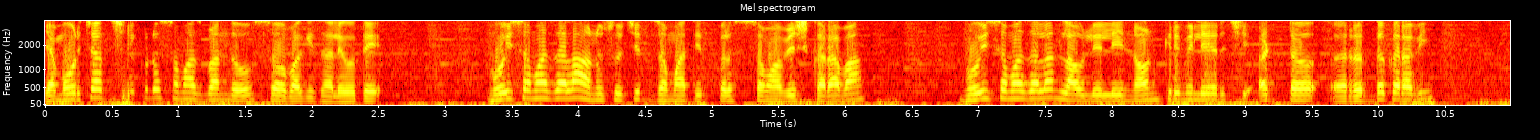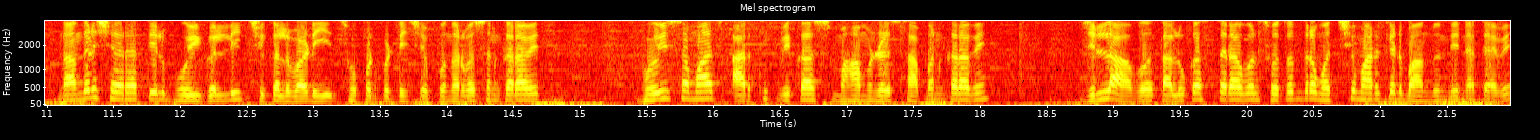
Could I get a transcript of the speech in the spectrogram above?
या मोर्चात शेकडो समाज बांधव सहभागी झाले होते. भोई समाजाला अनुसूचित जमातीत समावेश करावा भोई समाजाला लावलेली नॉन क्रिमिलेअरची अट्ट रद्द करावी. नांदेड शहरातील भोई गल्ली चिकलवाडी झोपडपट्टीचे पुनर्वसन करावेत. भोई समाज आर्थिक विकास महामंडळ स्थापन करावे. जिल्हा व तालुका स्तरावर स्वतंत्र मच्छी मार्केट बांधून देण्यात यावे.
